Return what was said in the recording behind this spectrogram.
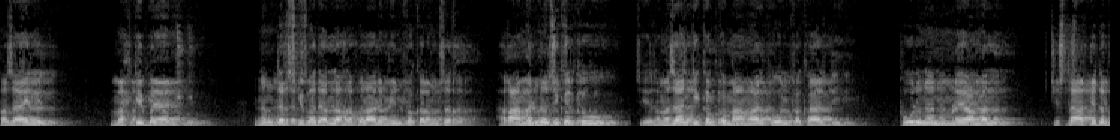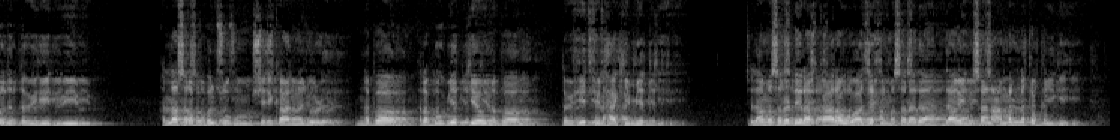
فضائل مخکې بیان شو نن درس کې به د الله رب العالمین په کرم سره هغه عملونه ذکر کوو چې رمضان کې کم کم اعمال کول فکار دي ټول نه نمړی عمل چې ستا عقیده به د توحید وي الله سره به بل څوک شریکان نه جوړي نه په ربوبیت کې او نه په توحید فی الحاکمیت کې چې دا مسله ډیره ښکاره او واضحه مسله ده دا انسان عمل نه قبليږي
